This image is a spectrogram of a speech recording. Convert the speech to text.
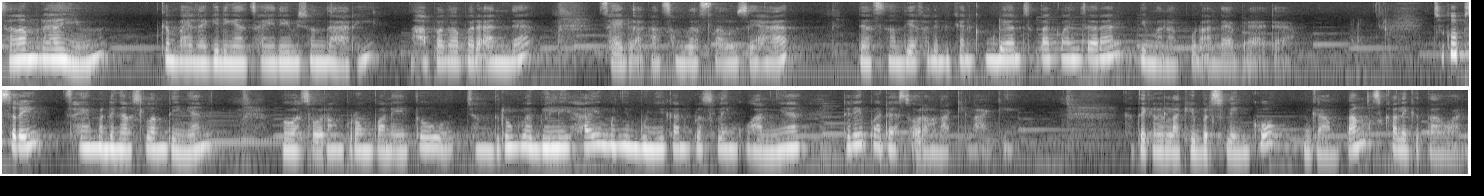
Salam Rahayu, kembali lagi dengan saya Dewi Sundari. Apa kabar Anda? Saya doakan semoga selalu sehat dan senantiasa diberikan kemudahan serta kelancaran di mana pun Anda berada. Cukup sering saya mendengar selentingan bahwa seorang perempuan itu cenderung lebih lihai menyembunyikan perselingkuhannya daripada seorang laki-laki. Ketika laki berselingkuh, gampang sekali ketahuan.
